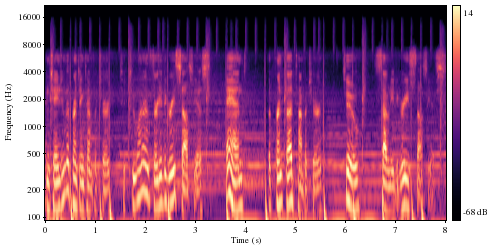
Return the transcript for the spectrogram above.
and changing the printing temperature to 230 degrees Celsius and the print bed temperature to 70 degrees Celsius.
